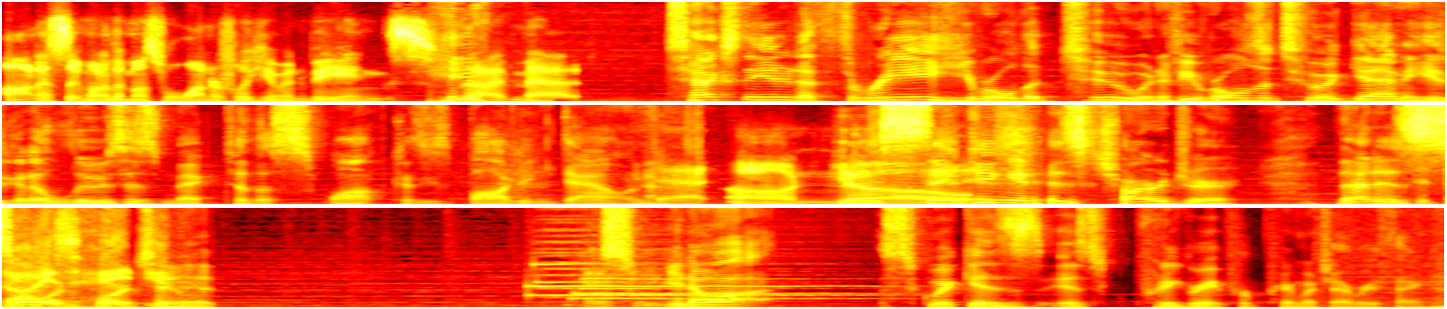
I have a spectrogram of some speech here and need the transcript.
honestly one of the most wonderful human beings He- that I've met. Tex needed a three. He rolled a two, and if he rolls a two again, he's gonna lose his mech to the swamp because he's bogging down. that Oh no! He's sinking in his charger. That is The so dice hate you. unfortunate. You know, uh, Squick is is pretty great for pretty much everything.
